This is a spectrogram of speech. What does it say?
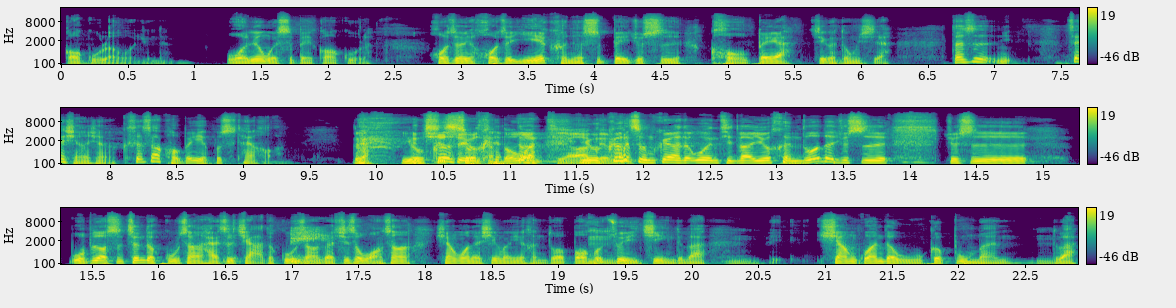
高估了，我觉得，我认为是被高估了。或者或者也可能是被就是口碑啊这个东西啊，但是你再想想，特斯拉口碑也不是太好，对吧？有 各种很多问题啊，有各种各样的问题，对吧？有很多的就是就是我不知道是真的故障还是假的故障，对吧？其实网上相关的新闻也很多，包括最近对吧？嗯，相关的五个部门对吧，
